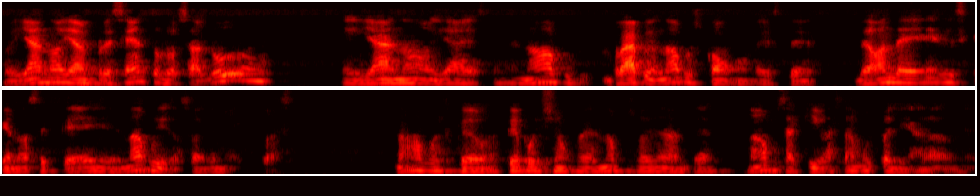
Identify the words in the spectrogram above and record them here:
Pues ya no, ya me presento, los saludo ya no, ya este, no, pues rápido, no, pues como, este, ¿de dónde eres? Que no sé qué, no, pues yo soy de México. No, pues ¿qué, qué posición fue, no, pues soy delantero. No, pues aquí va a estar muy peleada, güey.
